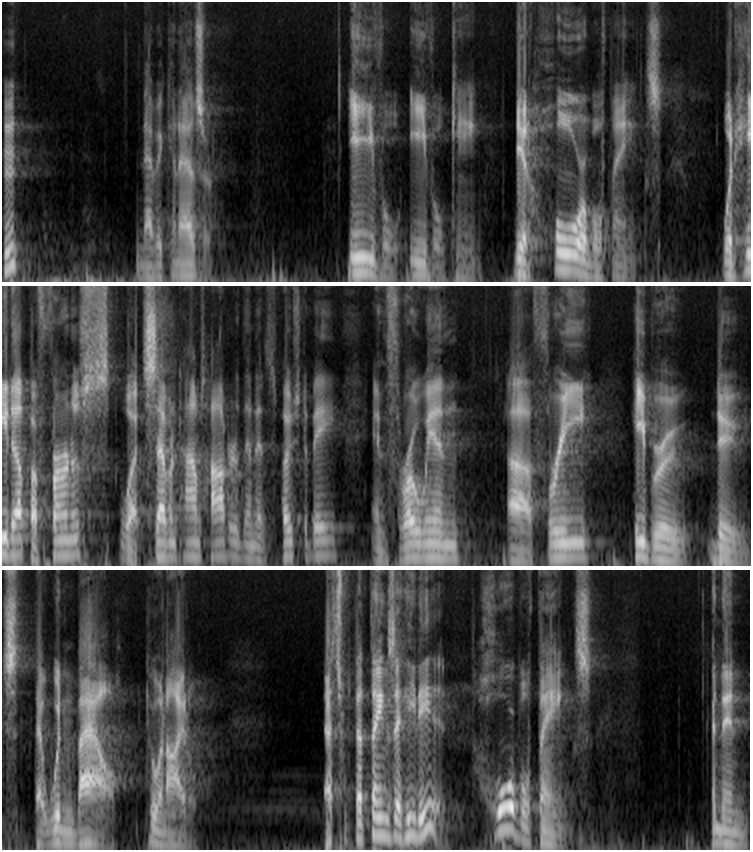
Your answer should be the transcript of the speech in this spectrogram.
hmm? Nebuchadnezzar. Evil, evil king. Did horrible things. Would heat up a furnace, what, seven times hotter than it's supposed to be, and throw in uh, three Hebrew dudes that wouldn't bow to an idol. That's the things that he did. Horrible things. And then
